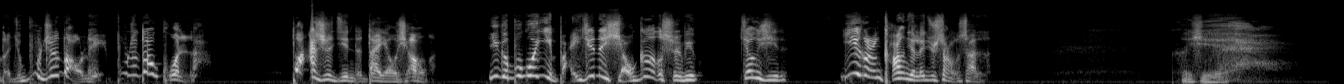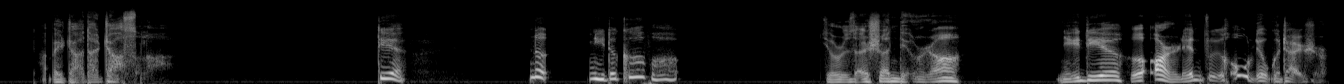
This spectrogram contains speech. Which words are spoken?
本就不知道累，不知道困了。八十斤的弹药箱子，一个不过一百斤的小个子士兵，江西的，一个人扛起来就上了山了。可惜，他被炸弹炸死了。爹，那你的胳膊？就是在山顶上，你爹和二连最后六个战士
